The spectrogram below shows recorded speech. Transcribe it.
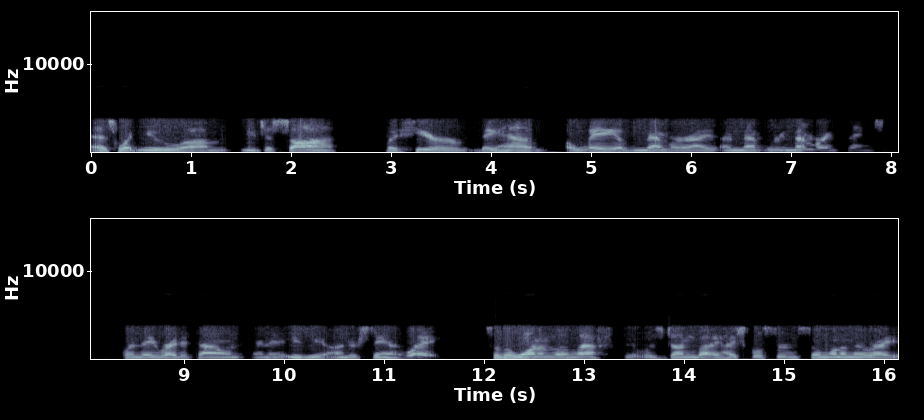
as what you um, you just saw, but here they have a way of memorize remembering things when they write it down in an easy to understand way. So the one on the left, it was done by high school students. The one on the right,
